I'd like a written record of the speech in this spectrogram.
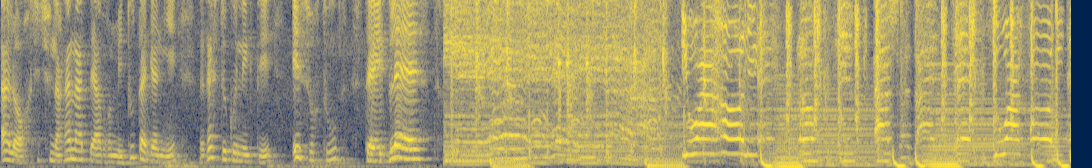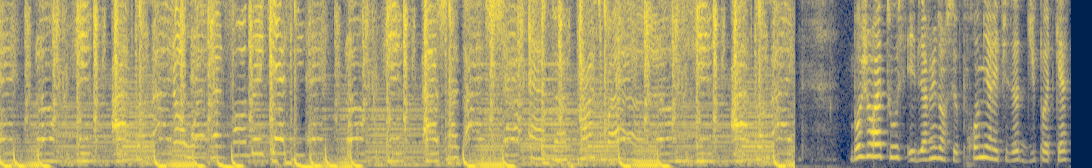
Alors, si tu n'as rien à perdre mais tout à gagner, reste connecté et surtout, stay blessed. You. Bonjour à tous et bienvenue dans ce premier épisode du podcast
